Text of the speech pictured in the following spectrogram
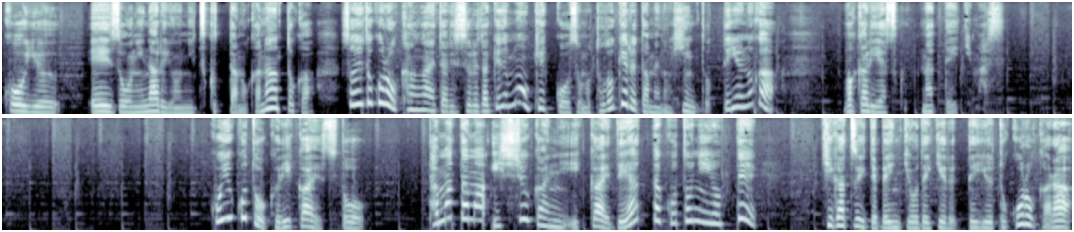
こういう映像になるように作ったのかなとかそういうところを考えたりするだけでも結構その届けるためのヒントっていうのが分かりやすくなっていきます。こういうことを繰り返すとたまたま1週間に1回出会ったことによって気がついて勉強できるっていうところから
